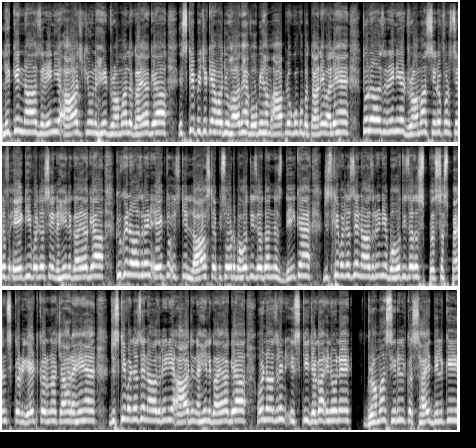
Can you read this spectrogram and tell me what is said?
लेकिन नाजरीन, ये आज क्यों नहीं ड्रामा लगाया गया? इसके पीछे क्या वजूहत है, वो भी हम आप लोगों को बताने वाले हैं। तो नाजरीन, ये ड्रामा सिर्फ़ और सिर्फ़ एक ही वजह से नहीं लगाया गया, क्योंकि नाजरीन, एक तो इसकी लास्ट एपिसोड बहुत ही ज़्यादा नज़दीक है, जिसकी वजह से नाजरीन, ये बहुत ही ज़्यादा सस्पेंस क्रिएट करना चाह रहे हैं, जिसकी वजह से नाजरीन, ये आज नहीं लगाया गया। और नाजरीन, इसकी जगह इन्होंने ड्रामा सीरियल कसाई दिल की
